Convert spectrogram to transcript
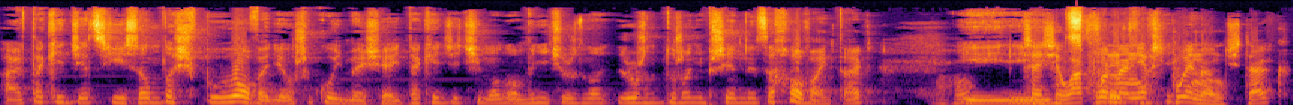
ale takie dzieci są dość wpływowe, nie oszukujmy się, i takie dzieci mogą wynieść różno, różno, dużo nieprzyjemnych zachowań, tak? I W sensie łatwo na nie właśnie- wpłynąć, tak?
